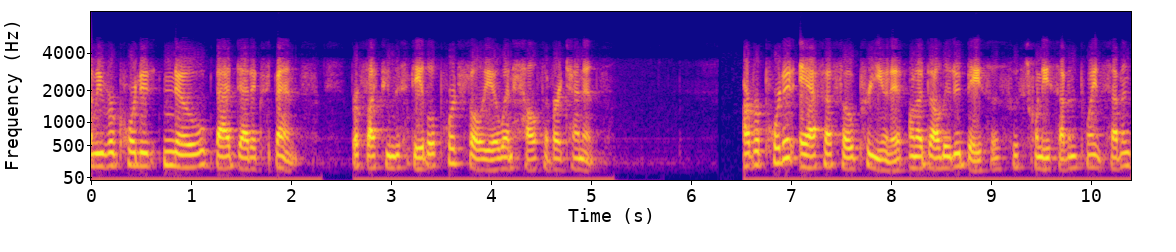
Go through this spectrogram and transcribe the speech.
and we recorded no bad debt expense, reflecting the stable portfolio and health of our tenants. Our reported AFFO per unit on a diluted basis was 0.277,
